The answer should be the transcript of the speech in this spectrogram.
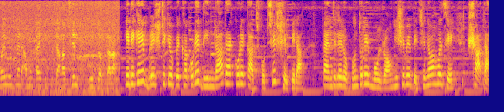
হয়ে উঠবেন এমনটাই কিন্তু জানাচ্ছেন উদ্যোক্তারা। এদিকে বৃষ্টিকে উপেক্ষা করে দিনরাত এক করে কাজ করছে শিল্পীরা। প্যান্ডেলের অভ্যন্তরের মূল রং হিসেবে বেছে নেওয়া হয়েছে সাদা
